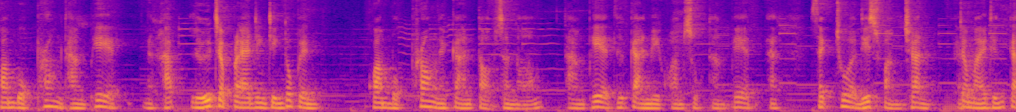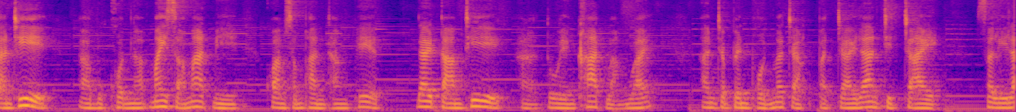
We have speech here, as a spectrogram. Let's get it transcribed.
ความบกพร่องทางเพศนะครับ หรือจะแปลจริงๆ ต้องเป็น ความบกพร่องในการตอบสนองทางเพศ หรือการมีความสุขทางเพศนะ sexual dysfunction จะหมายถึงการที่บุคคลไม่สามารถมีความสัมพันธ์ทางเพศ ได้ตามที่ตัวเองคาดหวังไว้ อันจะเป็นผลมาจากปัจจัยด้านจิตใจ สรีร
